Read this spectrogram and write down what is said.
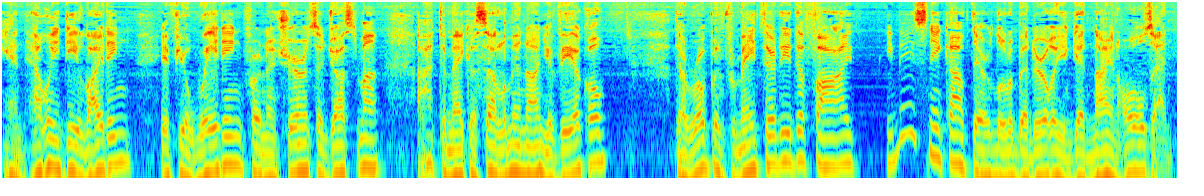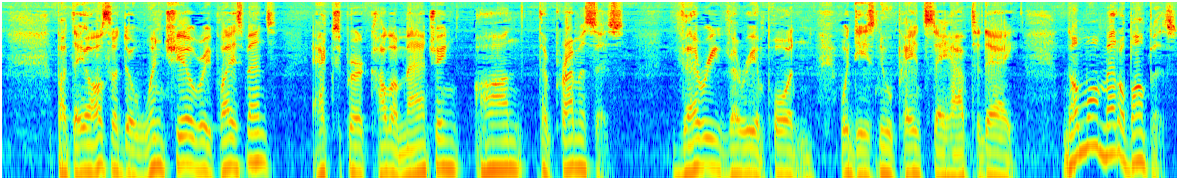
and LED lighting if you're waiting for an insurance adjustment uh, to make a settlement on your vehicle. They're open from 8.30 to 5. You may sneak out there a little bit early and get nine holes in. But they also do windshield replacements, expert color matching on the premises. Very, very important with these new paints they have today. No more metal bumpers.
